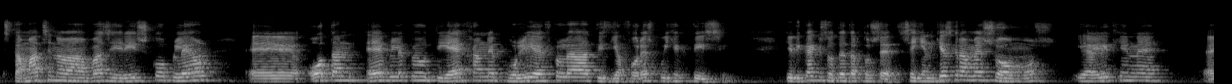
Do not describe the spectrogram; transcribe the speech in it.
Σταμάτησε να βάζει ρίσκο πλέον ε, όταν έβλεπε ότι έχανε πολύ εύκολα τις διαφορές που είχε χτίσει. Και ειδικά και στο τέταρτο σετ. Σε γενικές γραμμές όμως, η αλήθεια είναι ε,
